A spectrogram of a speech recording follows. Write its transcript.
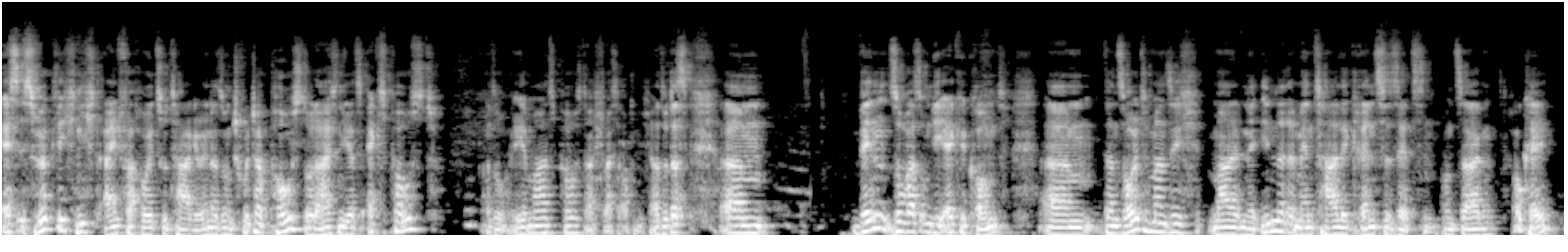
es ist wirklich nicht einfach heutzutage. Wenn da so ein Twitter-Post oder heißen die jetzt Ex-Post, also ehemals Post, ach, ich weiß auch nicht. Also das, ähm, wenn sowas um die Ecke kommt, ähm, dann sollte man sich mal eine innere mentale Grenze setzen und sagen, okay,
